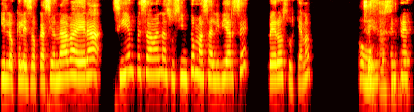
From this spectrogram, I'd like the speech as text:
y lo que les ocasionaba era, sí empezaban a sus síntomas a aliviarse, pero surgían precisamente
